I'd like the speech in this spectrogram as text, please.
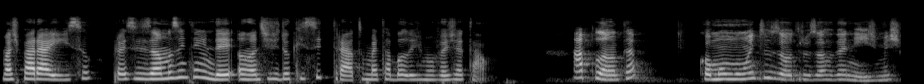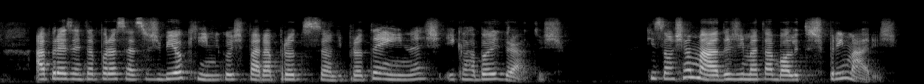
Mas para isso, precisamos entender antes do que se trata o metabolismo vegetal. A planta, como muitos outros organismos, apresenta processos bioquímicos para a produção de proteínas e carboidratos, que são chamados de metabólitos primários,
